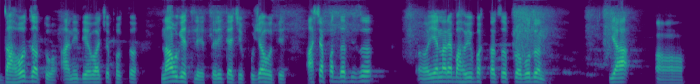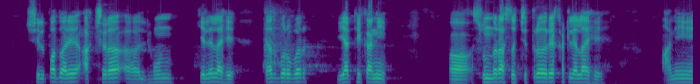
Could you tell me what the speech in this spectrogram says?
धावत जातो आणि देवाचे फक्त नाव घेतले तरी त्याची पूजा होते. अशा पद्धतीचं येणाऱ्या भावी भक्ताचं प्रबोधन या शिल्पाद्वारे अक्षर लिहून केलेलं आहे. त्याचबरोबर या ठिकाणी सुंदर असं चित्र रेखाटलेलं आहे. आणि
